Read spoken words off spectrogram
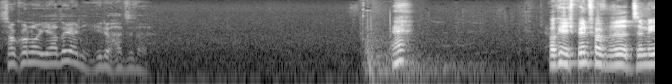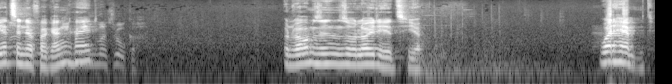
そこの宿屋にいるはずだ。え Okay, ich bin verwirrt. Sind wir jetzt in der Vergangenheit? Und warum sind unsere Leute jetzt hier? What happened?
